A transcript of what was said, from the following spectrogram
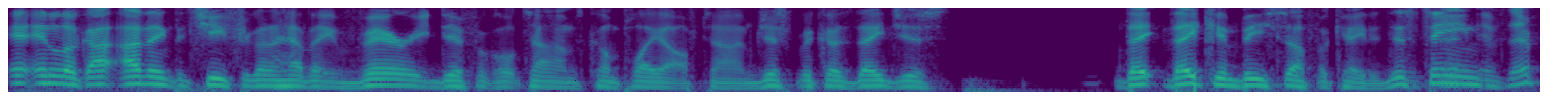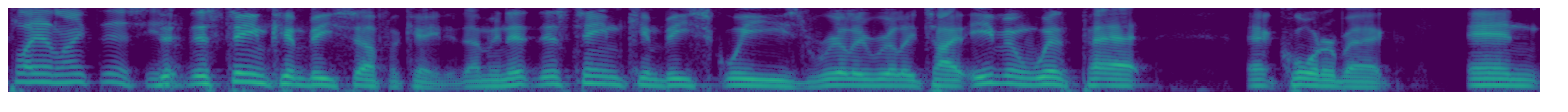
and, and look, I, I think the Chiefs are going to have a very difficult time come playoff time, just because they just they they can be suffocated. This If they- team. if they're playing like this, yeah. th- this team can be suffocated. I mean, it, this team can be squeezed really, really tight, even with Pat at quarterback. And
